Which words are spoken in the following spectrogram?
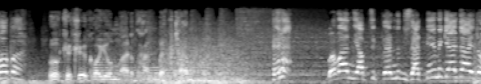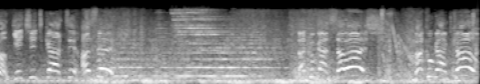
Baba, Bu küçük oyunlardan bıktım. Baban yaptıklarını düzeltmeye mi geldi Hydron? Geçit kartı hazır. Bakugan savaş. Bakugan kalk.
